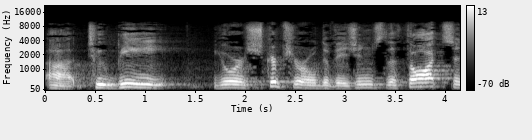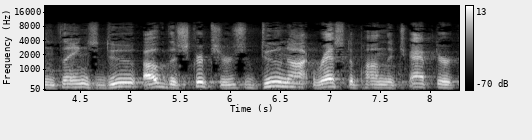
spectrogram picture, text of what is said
uh, to be your scriptural divisions. The thoughts and things do, of the scriptures do not rest upon the chapter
